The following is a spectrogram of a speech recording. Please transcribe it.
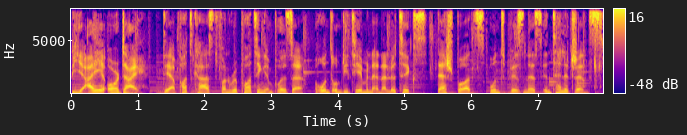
BI or Die, der Podcast von Reporting Impulse rund um die Themen Analytics, Dashboards und Business Intelligence.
